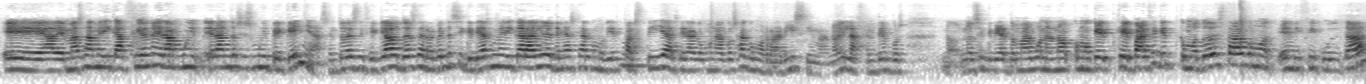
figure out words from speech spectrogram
eh, además la medicación era muy, eran dosis muy pequeñas, entonces dice, claro, entonces de repente si querías medicar a alguien le tenías que dar como 10 pastillas, era como una cosa como rarísima, ¿no? Y la gente pues no, no se quería tomar, bueno, no, como que, que parece que como todo estaba como en dificultad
